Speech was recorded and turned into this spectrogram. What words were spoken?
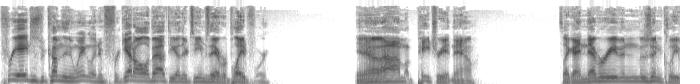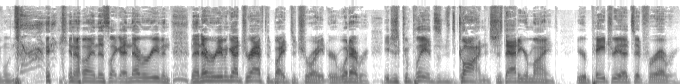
free agents would come to New England and forget all about the other teams they ever played for. You know, ah, I'm a Patriot now. It's like I never even was in Cleveland, you know, and it's like I never even I never even got drafted by Detroit or whatever. You just complete it's, it's gone. It's just out of your mind. You're a Patriot. That's it forever.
